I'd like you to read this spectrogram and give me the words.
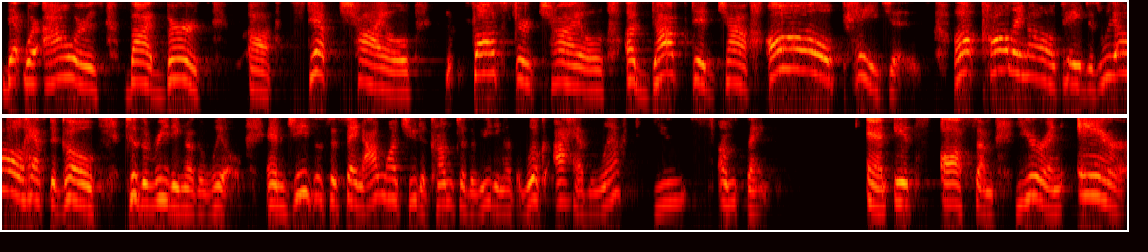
that were ours by birth, uh, stepchild, foster child, adopted child, all pages, all calling all pages. We all have to go to the reading of the will. And Jesus is saying, I want you to come to the reading of the will. I have left you something. And it's awesome. You're an heir.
